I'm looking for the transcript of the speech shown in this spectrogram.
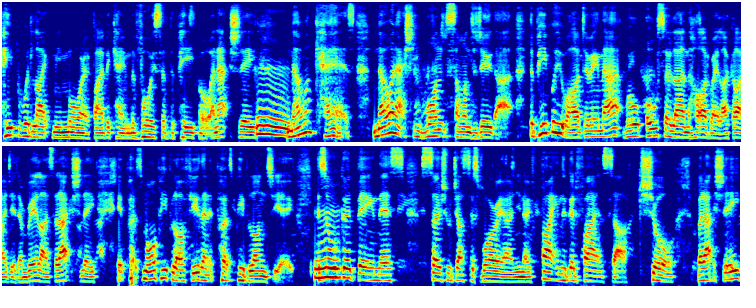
people would like me more if I became the voice of the people. And actually, mm. no one cares. No one actually wants someone to do that. The people who are doing that will also learn the hard way, like I did, and realize that actually it puts more people off you than it puts people onto you. Mm. It's all mm. good being this social justice warrior and, you know, fighting the good fight and stuff, sure. But actually,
